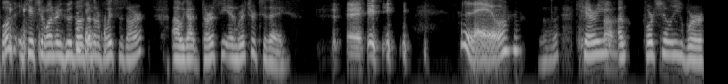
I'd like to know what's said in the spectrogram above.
Well, in case you're wondering who those other voices are, uh, we got Darcy and Richard today. hey, Hello. All right. Carrie, Uh. unfortunately, we're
